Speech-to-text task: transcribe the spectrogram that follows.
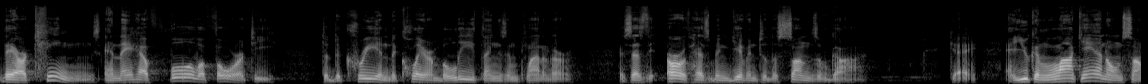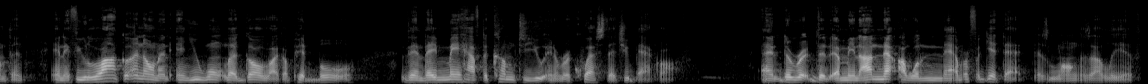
They are kings, and they have full authority to decree and declare and believe things in planet Earth. It says the earth has been given to the sons of God. Okay? And you can lock in on something, and if you lock in on it and you won't let go like a pit bull, then they may have to come to you and request that you back off. And the, the, I mean, I, ne- I will never forget that as long as I live.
